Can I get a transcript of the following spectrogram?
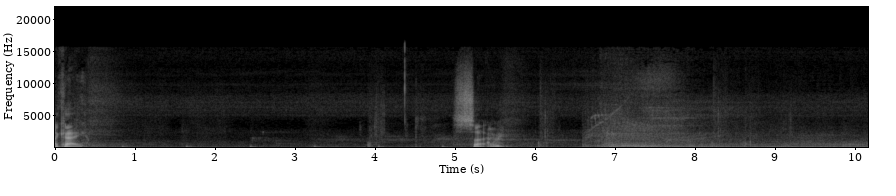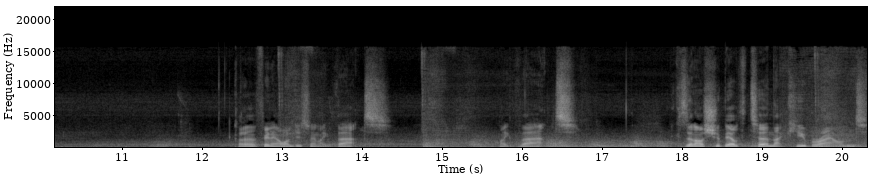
Okay. So... But I have a feeling I want to do something like that. Like that. Because then I should be able to turn that cube around.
